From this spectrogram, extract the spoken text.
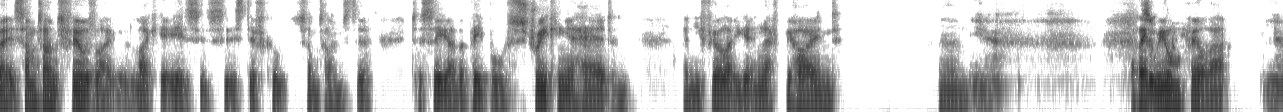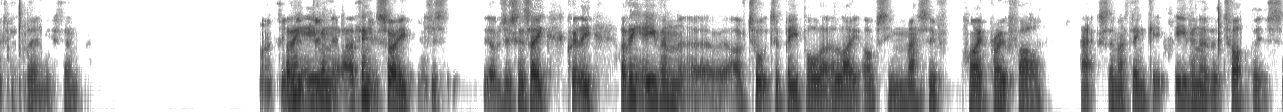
but it sometimes feels like like it is. It's it's difficult sometimes to to see other people streaking ahead and and you feel like you're getting left behind. Um, yeah, I think so, we all feel that. Yeah, to a certain extent. I think, I think even I think sorry, yeah. just I was just going to say quickly. I think even uh, I've talked to people that are like obviously massive, high profile acts and i think even at the top it's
